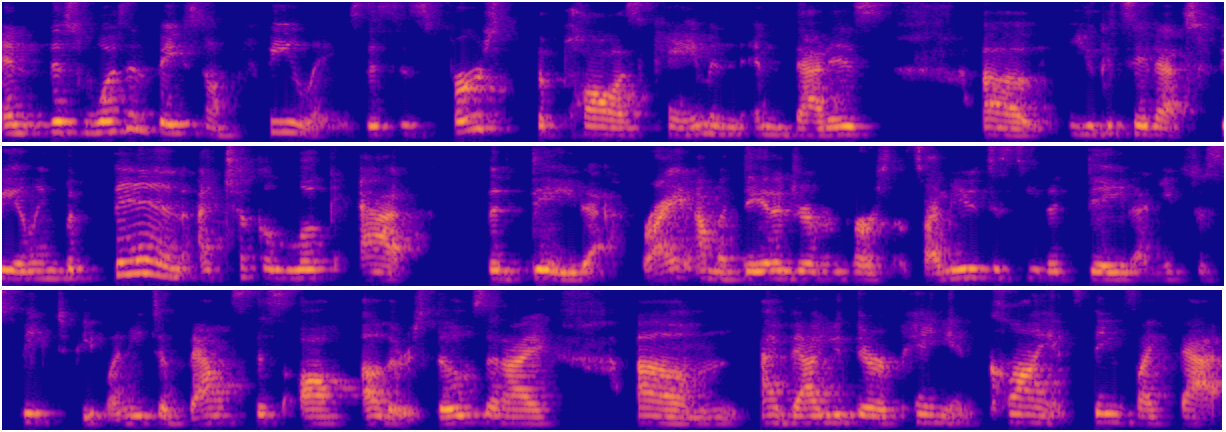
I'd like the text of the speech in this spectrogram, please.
And this wasn't based on feelings. This is first the pause came, and, and that is, uh, you could say that's feeling. But then I took a look at the data, right? I'm a data driven person. So I needed to see the data. I need to speak to people. I need to bounce this off others, those that I um, I valued their opinion, clients, things like that.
